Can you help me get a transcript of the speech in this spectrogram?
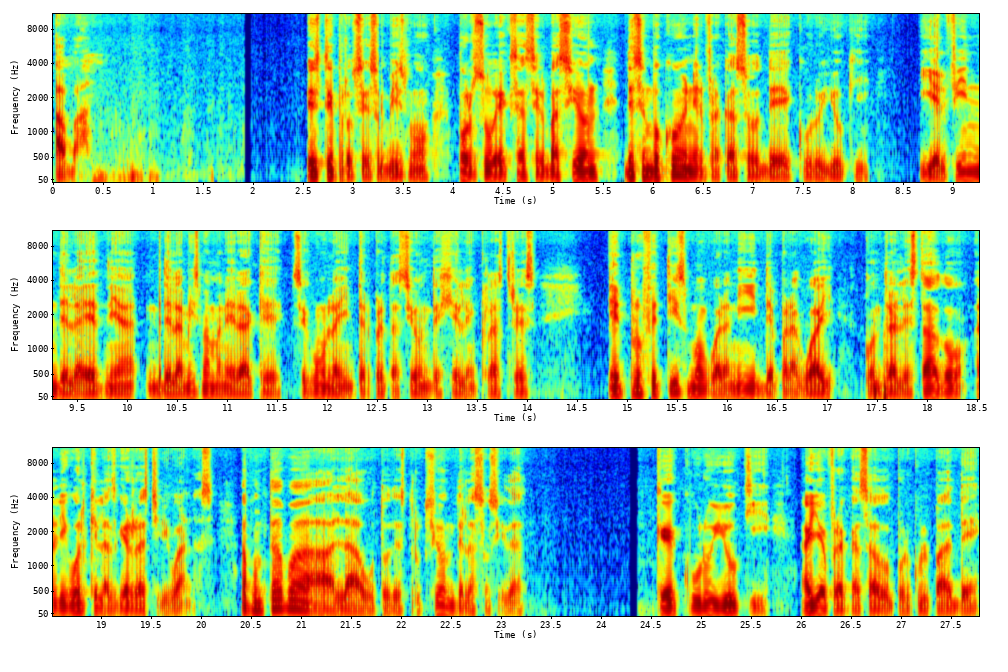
ABA. Este proceso mismo, por su exacerbación, desembocó en el fracaso de Kuruyuki y el fin de la etnia de la misma manera que, según la interpretación de Helen Clastres, el profetismo guaraní de Paraguay contra el Estado, al igual que las guerras chiriguanas, apuntaba a la autodestrucción de la sociedad. Que Kuruyuki haya fracasado por culpa de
